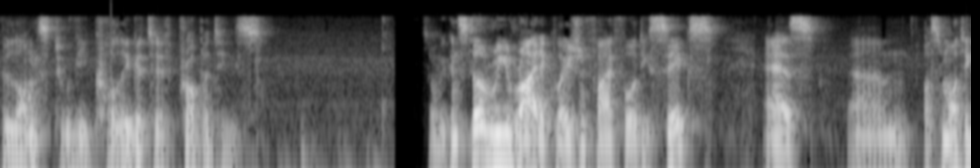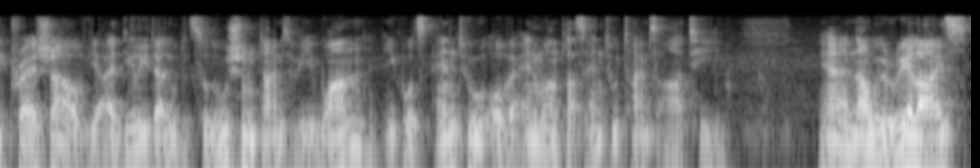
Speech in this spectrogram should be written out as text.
belongs to the colligative properties so we can still rewrite equation 546 as um, osmotic pressure of the ideally diluted solution times V1 equals N2 over N1 plus N2 times RT. Yeah, and now we realize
